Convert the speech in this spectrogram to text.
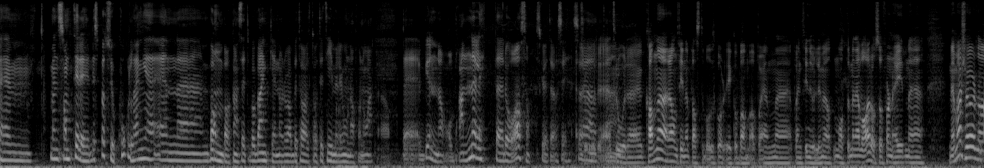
ehm, men samtidig, det spørs jo hvor lenge en eh, Bamba kan sitte på benken når du har betalt 8-10 millioner for noe. det begynner å brenne litt eh, da, altså, skulle jeg til å si. Så Jeg tror, at, jeg tror eh, kan han finner plass til både Skålvik og Bamba på en, på en finurlig måte. Men jeg var også fornøyd med, med meg sjøl da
